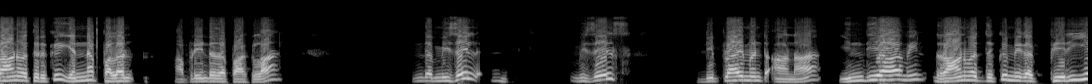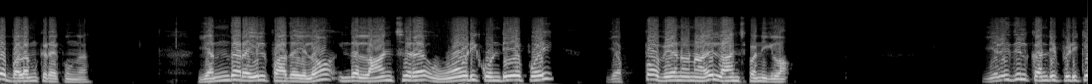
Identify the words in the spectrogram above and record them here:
ராணுவத்திற்கு என்ன பலன் அப்படின்றத பார்க்கலாம். இந்த மிசைல் மிசைல்ஸ் டிப்ளாய்மெண்ட் ஆனா இந்தியாவின் ராணுவத்துக்கு மிக பெரிய பலம் கிடைக்குங்க. எந்த ரயில் பாதையிலும் இந்த லான்ச்சரை ஓடிக்கொண்டே போய் எப்ப வேணும்னாலும் லான்ச் பண்ணிக்கலாம். எளிதில் கண்டுபிடிக்க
